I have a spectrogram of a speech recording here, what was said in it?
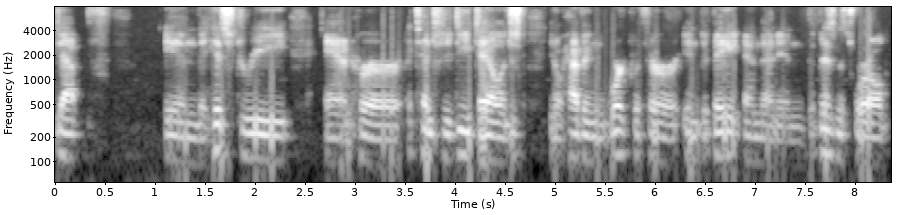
depth in the history and her attention to detail, and just you know having worked with her in debate and then in the business world,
